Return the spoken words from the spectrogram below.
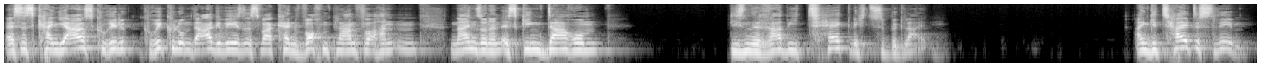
Es ist kein Jahrescurriculum da gewesen, es war kein Wochenplan vorhanden. Nein, sondern es ging darum, diesen Rabbi täglich zu begleiten. Ein geteiltes Leben,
